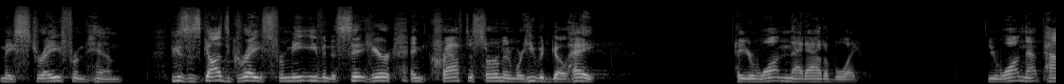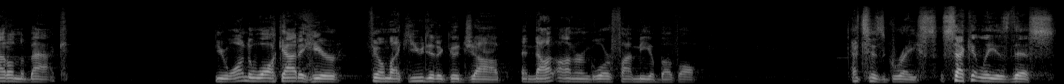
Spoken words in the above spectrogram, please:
may stray from Him. Because it's God's grace for me even to sit here and craft a sermon where He would go, hey, hey, you're wanting that attaboy. You're wanting that pat on the back. You're wanting to walk out of here feeling like you did a good job and not honor and glorify me above all. That's His grace. Secondly, is this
